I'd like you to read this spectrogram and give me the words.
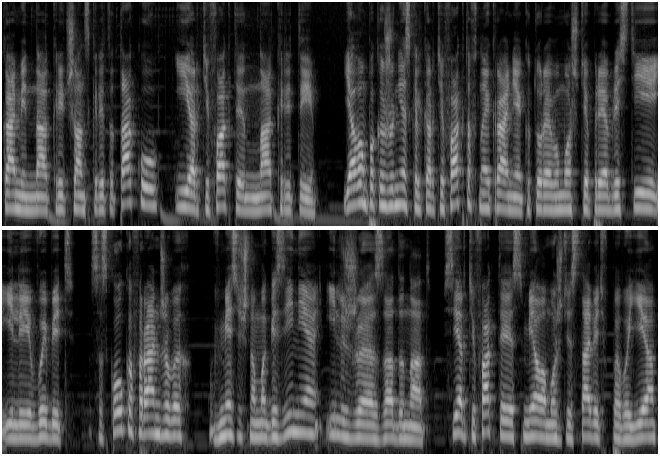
камень на крит шанс, крит атаку и артефакты на криты. Я вам покажу несколько артефактов на экране, которые вы можете приобрести или выбить со осколков оранжевых в месячном магазине или же за донат. Все артефакты смело можете ставить в PvE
